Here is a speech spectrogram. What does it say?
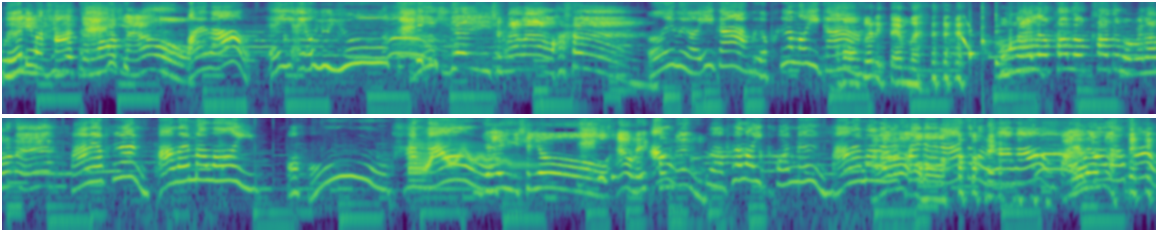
เหลือดีกว่าขาดจะรอดแล้ว ไปแล้วเอ้ยไอเอาอยู่อยู่เย้ชนะแล้วฮ่าฮ่าเอ้ยเหลืออีกอะเหลือเพื่อนเราอีกอะโอ้โหเพื่อนอีกเต็มเลยพวกนายเร็วเข้าเร็วเข้าจะหมดเวลาแล้วนะมาเลยเพื่อนมาเลยมาเลยโอ้โห ผ่านแล้วเย้ชโยอ้าวเหลืออีกคเอ้านนึงเหลือเพื่อนเราอีกคนหนึ่งมาเลยมาเลยเอาแล้วค่อยๆเดินนะจะหมดเวลาแล้วไปเร็วเร็วๆหน่เข้าอยเร็วเข้า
